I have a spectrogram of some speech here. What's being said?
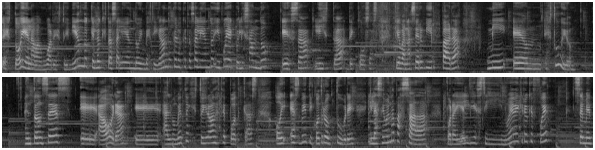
estoy en la vanguardia, estoy viendo qué es lo que está saliendo, investigando qué es lo que está saliendo y voy actualizando esa lista de cosas que van a servir para mi em, estudio. Entonces, eh, ahora, eh, al momento en que estoy grabando este podcast, hoy es 24 de octubre y la semana pasada, por ahí el 19 creo que fue, se me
